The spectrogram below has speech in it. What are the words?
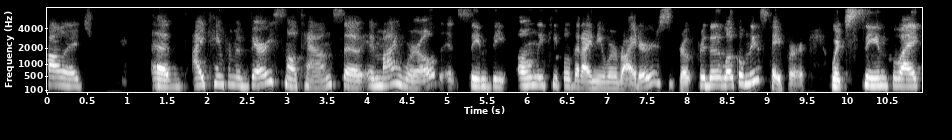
college, uh, I came from a very small town. So in my world, it seemed the only people that I knew were writers, wrote for the local newspaper, which seemed like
